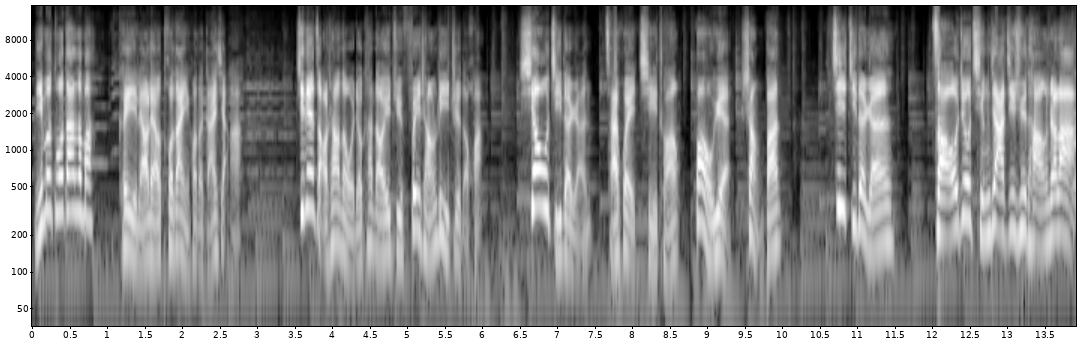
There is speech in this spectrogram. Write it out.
你们脱单了吗？可以聊聊脱单以后的感想啊。今天早上呢，我就看到一句非常励志的话：消极的人才会起床抱怨上班，积极的人早就请假继续躺着啦。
